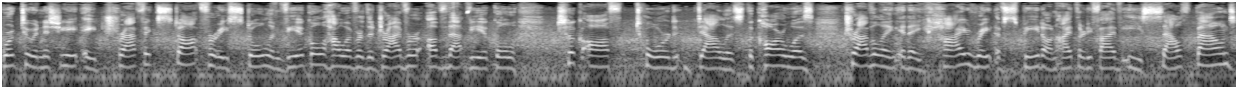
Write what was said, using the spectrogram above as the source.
worked to initiate a traffic stop for a stolen vehicle. However, the driver of that vehicle took off toward Dallas. The car was traveling at a high rate of speed on I-35 East southbound.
